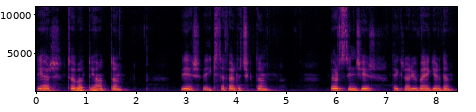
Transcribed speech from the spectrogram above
Diğer tığ battıya attım bir ve iki seferde çıktım. Dört zincir tekrar yuvaya girdim.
